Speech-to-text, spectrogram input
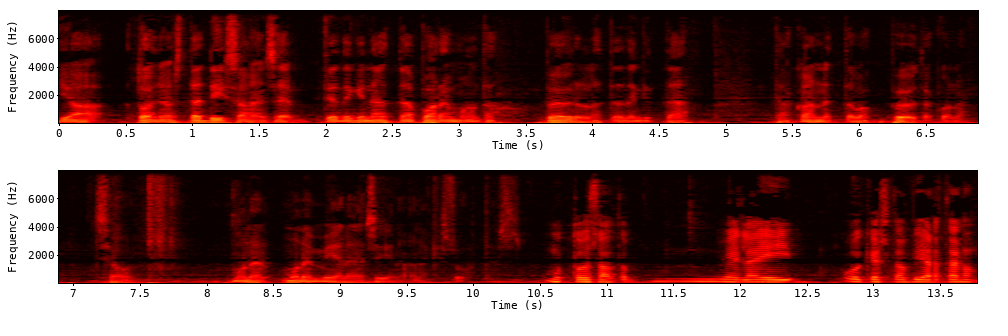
Ja toinen on sitä design, se tietenkin näyttää paremmalta pöydällä tietenkin tämä, tämä kannettava pöytäkone. Se on monen, monen mieleen siinä ainakin suhteessa. Mutta toisaalta meillä ei oikeastaan vielä, tai no,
